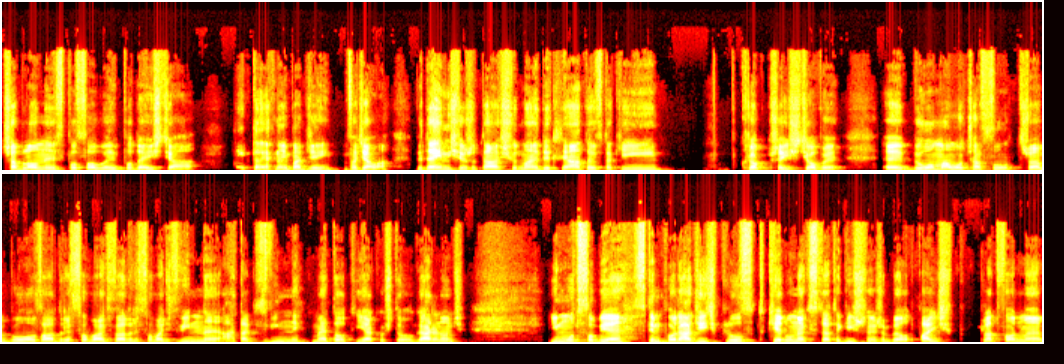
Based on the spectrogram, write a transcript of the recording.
szablony, sposoby podejścia i to jak najbardziej zadziała. Wydaje mi się, że ta siódma edycja to jest taki krok przejściowy. E, było mało czasu, trzeba było wyadresować, wyadresować winny atak z winnych metod i jakoś to ogarnąć i móc sobie z tym poradzić, plus kierunek strategiczny, żeby odpalić platformę,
